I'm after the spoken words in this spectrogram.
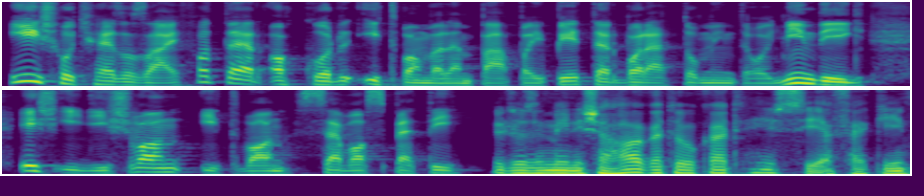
és hogyha ez az iFater, akkor itt van velem Pápai Péter barátom, mint ahogy mindig, és így is van, itt van Szevasz Peti. Üdvözlöm én is a hallgatókat, és szia Feki!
